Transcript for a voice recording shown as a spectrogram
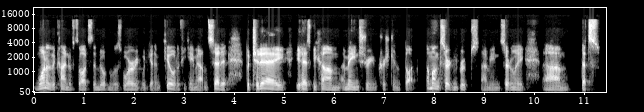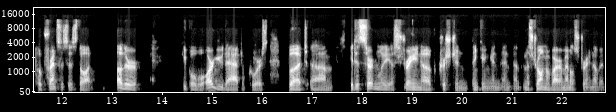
One of the kind of thoughts that Milton was worried would get him killed if he came out and said it. But today it has become a mainstream Christian thought among certain groups. I mean, certainly um, that's Pope Francis's thought. Other people will argue that, of course, but um, it is certainly a strain of Christian thinking and, and, and a strong environmental strain of it.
